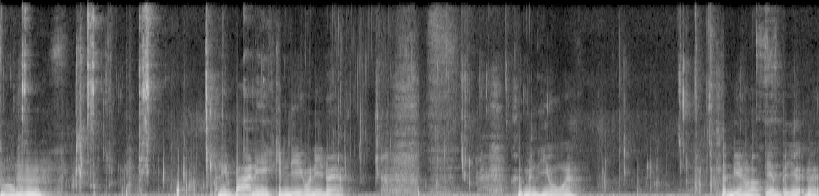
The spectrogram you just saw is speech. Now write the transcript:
หอม ในป่านี่กินดีกว่านี้ด้วย คือมันหิวไงเสบียงเราเตรียมไปเยอะด้วย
